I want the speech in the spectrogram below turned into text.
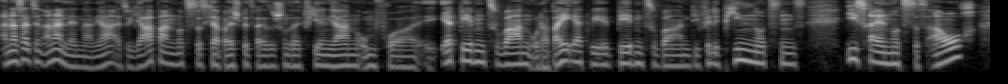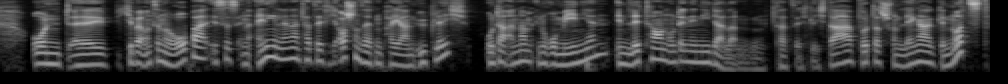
Anders als in anderen Ländern, ja. Also Japan nutzt es ja beispielsweise schon seit vielen Jahren, um vor Erdbeben zu warnen oder bei Erdbeben zu warnen. Die Philippinen nutzen es, Israel nutzt es auch. Und äh, hier bei uns in Europa ist es in einigen Ländern tatsächlich auch schon seit ein paar Jahren üblich unter anderem in Rumänien, in Litauen und in den Niederlanden tatsächlich. Da wird das schon länger genutzt.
